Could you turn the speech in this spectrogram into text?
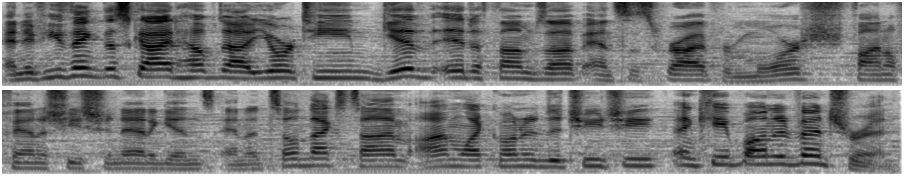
And if you think this guide helped out your team, give it a thumbs up and subscribe for more Final Fantasy shenanigans. And until next time, I'm Lycona DeChichi, and keep on adventuring.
